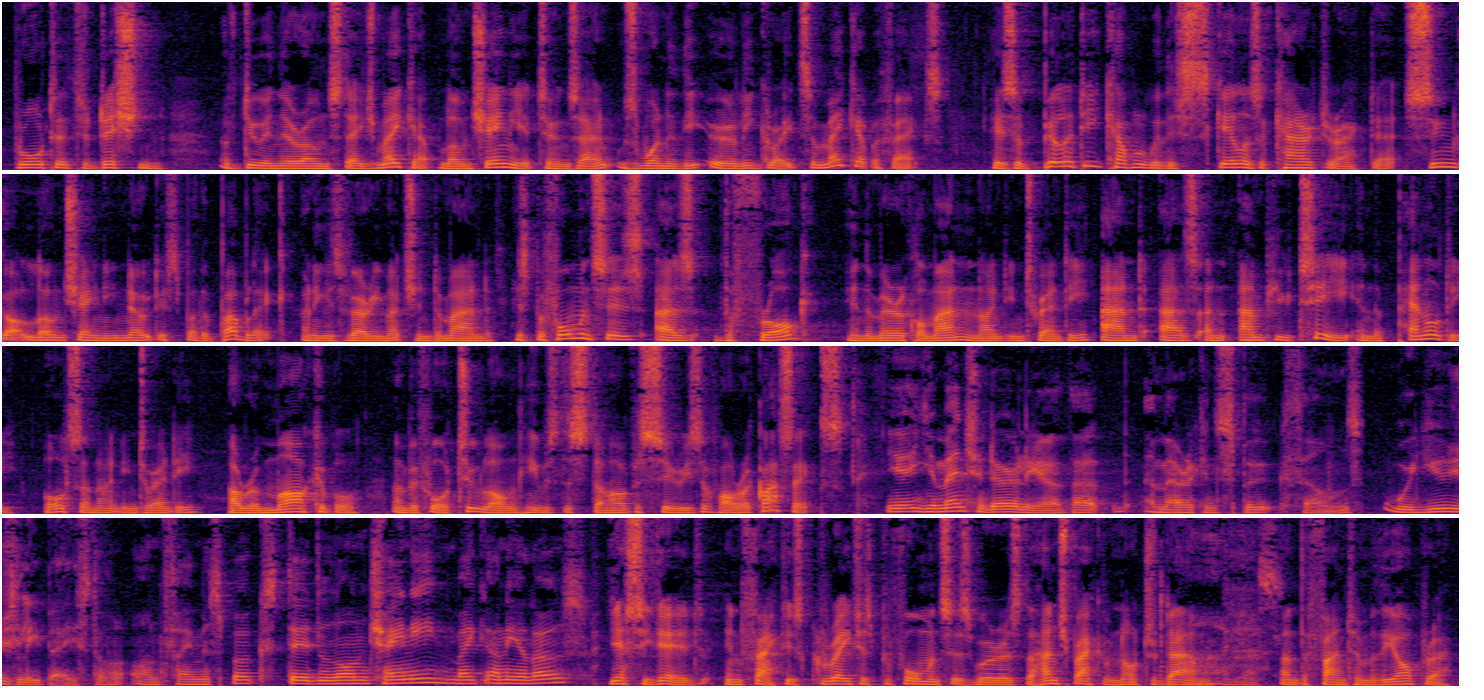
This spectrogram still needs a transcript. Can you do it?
brought a tradition of doing their own stage makeup. Lon Chaney, it turns out, was one of the early greats of makeup effects. His ability, coupled with his skill as a character actor, soon got Lon Chaney noticed by the public, and he was very much in demand. His performances as the Frog in The Miracle Man in 1920 and as an amputee in The Penalty also 1920, are remarkable, and before too long he was the star of a series of horror classics. You, you mentioned earlier that American spook films were usually based on, on famous books. Did Lon Chaney make any of those? Yes, he did. In fact, his greatest performances were as the Hunchback of Notre Dame Ah, yes. and the Phantom of the Opera.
